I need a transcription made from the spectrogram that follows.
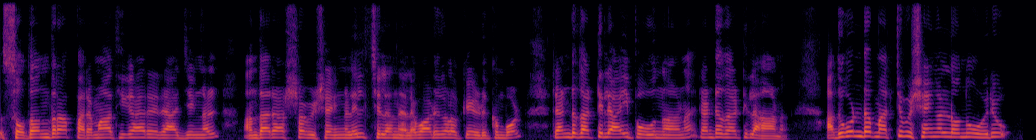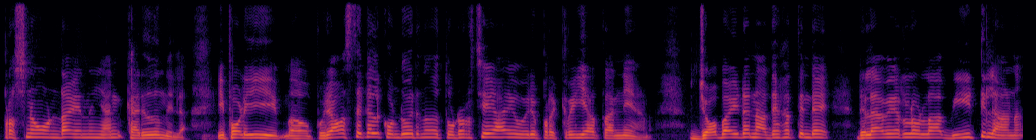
സ്വതന്ത്ര പരമാധികാര രാജ്യങ്ങൾ അന്താരാഷ്ട്ര വിഷയങ്ങളിൽ ചില നിലപാടുകളൊക്കെ എടുക്കുമ്പോൾ രണ്ട് തട്ടിലായി പോകുന്നതാണ് രണ്ട് തട്ടിലാണ്. അതുകൊണ്ട് മറ്റു വിഷയങ്ങളിലൊന്നും ഒരു പ്രശ്നമുണ്ട് എന്ന് ഞാൻ കരുതുന്നില്ല. ഇപ്പോൾ ഈ പുരാവസ്തുക്കൾ കൊണ്ടുവരുന്നത് തുടർച്ചയായ ഒരു പ്രക്രിയ തന്നെയാണ്. ജോ ബൈഡൻ അദ്ദേഹത്തിന്റെ ഡെലാവെയറിലുള്ള വീട്ടിലാണ്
